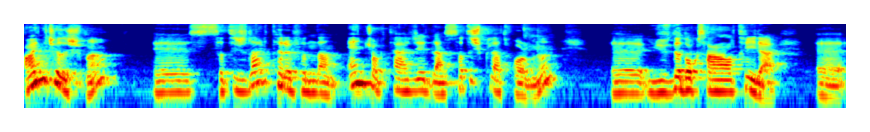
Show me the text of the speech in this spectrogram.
Aynı çalışma e, satıcılar tarafından en çok tercih edilen satış platformunun e, %96 ile e,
